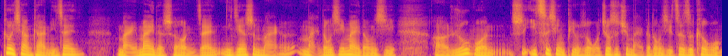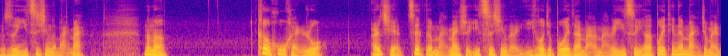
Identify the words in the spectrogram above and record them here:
各位想想看，你在。买卖的时候，你在你今天是买买东西卖东西，啊，如果是一次性，譬如说我就是去买个东西，这是客户，我们是一次性的买卖，那么客户很弱，而且这个买卖是一次性的，以后就不会再买了，买了一次以后不会天天买，就买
